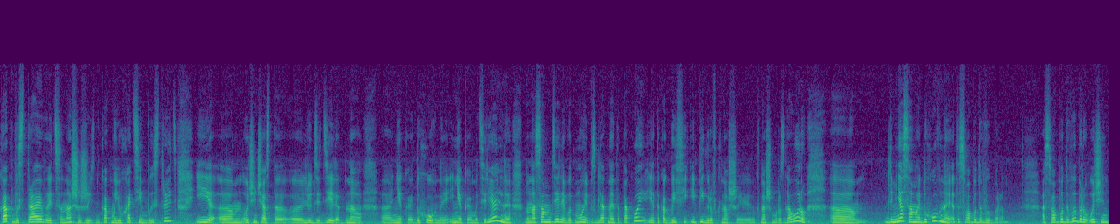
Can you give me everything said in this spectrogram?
как выстраивается наша жизнь, как мы ее хотим выстроить. И э, очень часто э, люди делят на э, некое духовное и некое материальное, но на самом деле вот мой взгляд на это такой, и это как бы эпиграф к, нашей, к нашему разговору, э, для меня самое духовное – это свобода выбора. А свобода выбора очень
